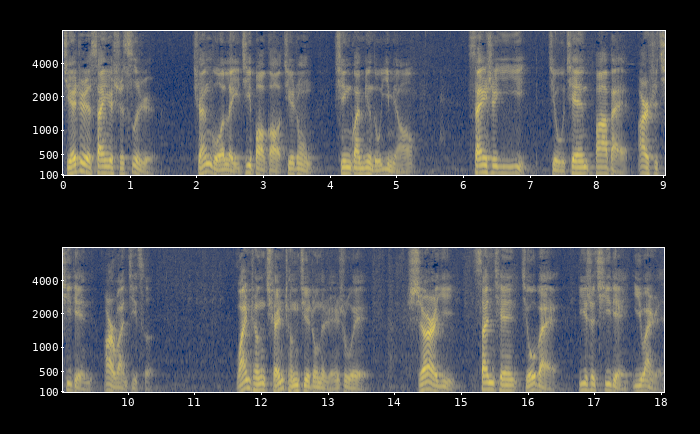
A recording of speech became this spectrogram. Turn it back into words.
截至三月十四日全国累计报告接种新冠病毒疫苗三十一亿九千八百二十七点二万剂次完成全程接种的人数为十二亿三千九百一十七点一万人。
